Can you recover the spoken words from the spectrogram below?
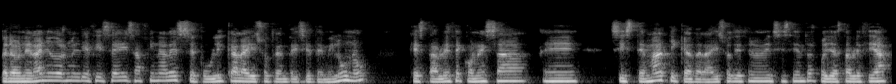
pero en el año 2016 a finales se publica la ISO 37001, que establece con esa eh, sistemática de la ISO 19600, pues ya establecía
